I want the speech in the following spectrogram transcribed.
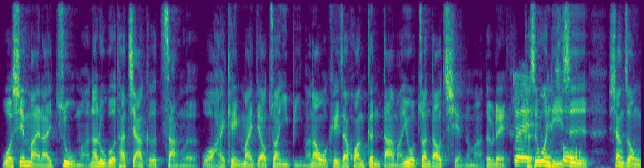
我先买来住嘛，那如果它价格涨了，我还可以卖掉赚一笔嘛？那我可以再换更大嘛？因为我赚到钱了嘛，对不对？对。可是问题是，像这种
